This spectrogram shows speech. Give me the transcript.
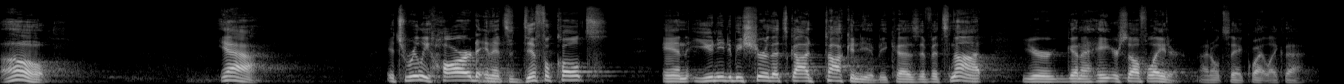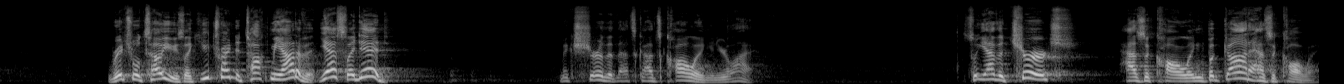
Oh. yeah, it's really hard and it's difficult, and you need to be sure that's God talking to you because if it's not, you're going to hate yourself later. I don't say it quite like that. Rich will tell you, he's like, You tried to talk me out of it. Yes, I did. Make sure that that's God's calling in your life. So, yeah, the church has a calling, but God has a calling.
